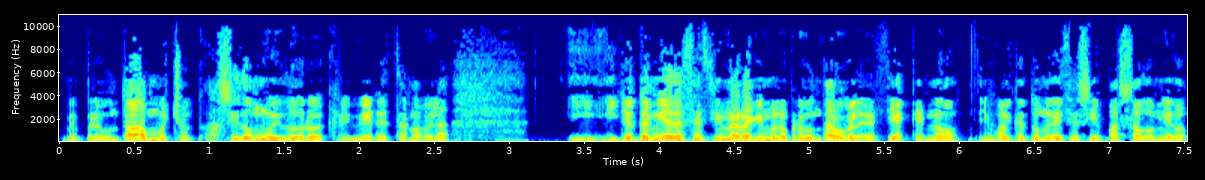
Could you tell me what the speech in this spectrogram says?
me preguntaba mucho, ¿ha sido muy duro escribir esta novela? Y, y yo temía decepcionar a quien me lo preguntaba porque le decía que no, igual que tú me dices si he pasado miedo.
